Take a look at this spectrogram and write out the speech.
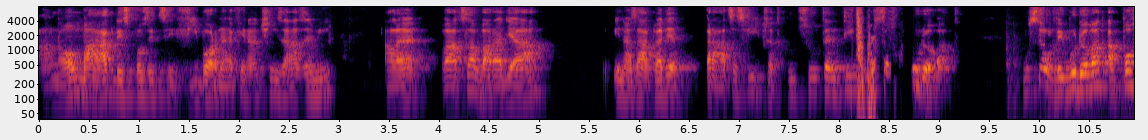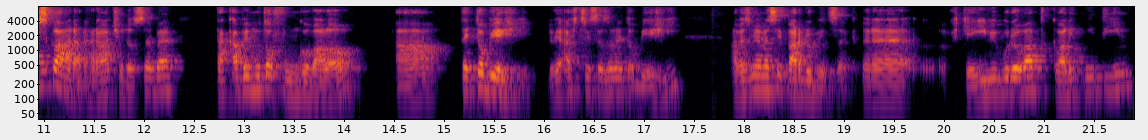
ano, má k dispozici výborné finanční zázemí, ale Václav Varadě i na základě práce svých předchůdců ten tým musel vybudovat. Musel vybudovat a poskládat hráče do sebe tak, aby mu to fungovalo a teď to běží. Dvě až tři sezony to běží a vezměme si Pardubice, které chtějí vybudovat kvalitní tým,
